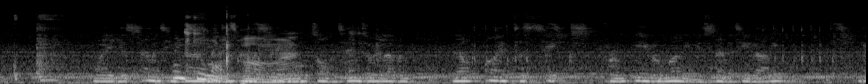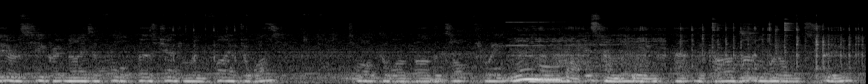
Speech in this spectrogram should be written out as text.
Where Yosemite Place your Valley bets, has got please. three Oh, man. odds on 10 to 11, now 5 to 6 from even money Yosemite Valley. Vera's Secret 9 to 4, First Gentleman 5 to 1. 12 to 1 bar the top three. No more bets, thank. At the car, Hurdlewood on 2. Ticking down.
